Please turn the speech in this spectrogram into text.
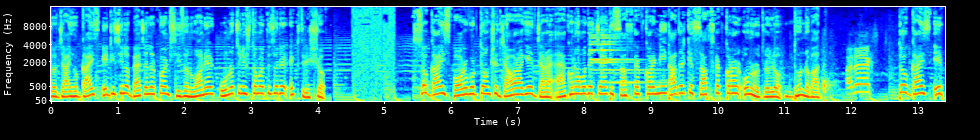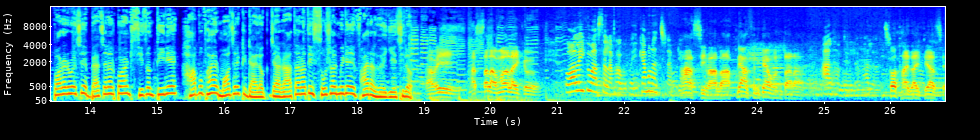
তো যাই হোক গাইস এটি ছিল ব্যাচেলার পয়েন্ট সিজন ওয়ানের উনচল্লিশতম এপিসোডের এক দৃশ্য। সো গাইস পরবর্তী অংশে যাওয়ার আগে যারা এখনও আমাদের চ্যানেলটি সাবস্ক্রাইব করেনি তাদেরকে সাবস্ক্রাইব করার অনুরোধ রইল। ধন্যবাদ। তো গাইস এর পরে রয়েছে ব্যাচেলার পয়েন্ট সিজন তিনে হাবু ভাইয়ের মজার একটি ডায়লগ যা রাতারাতি সোশ্যাল মিডিয়ায় ভাইরাল হয়ে গিয়েছিল। আসসালামু আলাইকুম। ওয়ালাইকুম আসসালাম বাবু ভাই। কেমন আছেন আপনি? আছি ভালো। আপনি আছেন কেমন তারা? আলহামদুলিল্লাহ ভালো আছি। কোথায় যাইতে আছে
